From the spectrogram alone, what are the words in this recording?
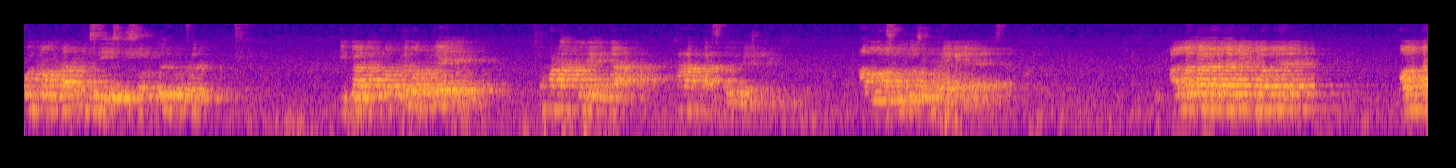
ওই যদি বছর ইবাদত করতে করতে হঠাৎ করে একটা খারাপ কাজ ফেলবে আল্লাহ সন্তুষ্ট হয়ে গেলেন। আল্লাহ তাআলা জানি বলেন বান্দা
